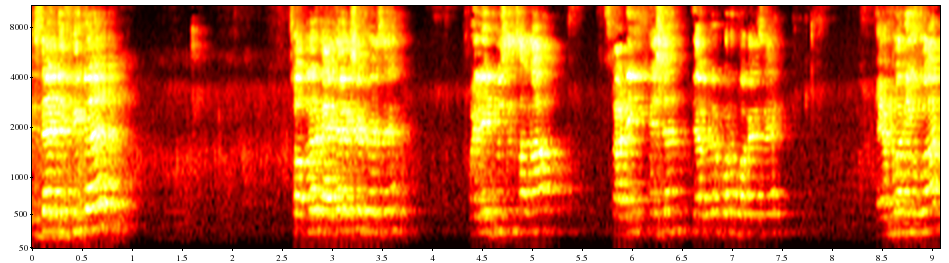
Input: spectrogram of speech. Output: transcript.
इज़ दॅट डिफ़िकल्ट सो आपल्याला काय काय लक्षात ठेवायचं पहिले इक्वेशन सांगा स्टार्टिंग इक्वेशन ते आपल्याला परत बघायचं आहे m1 u1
